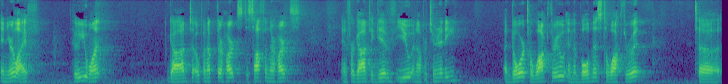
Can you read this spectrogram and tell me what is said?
in your life who you want God to open up their hearts, to soften their hearts, and for God to give you an opportunity, a door to walk through, and the boldness to walk through it, to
